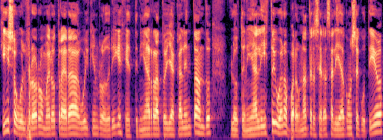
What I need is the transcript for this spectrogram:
Quiso Wilfredo Romero traer a Wilkin Rodríguez, que tenía rato ya calentando, lo tenía listo y bueno, para una tercera salida consecutiva.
